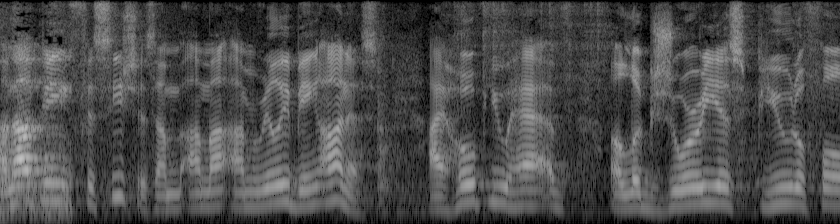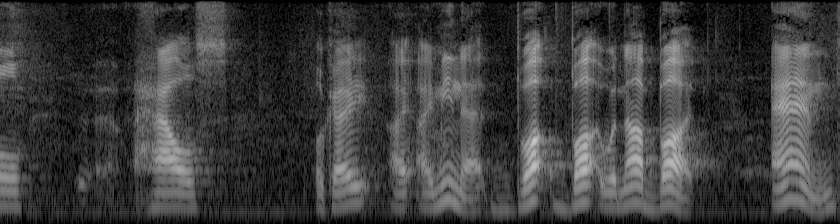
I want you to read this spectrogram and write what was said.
I'm not being facetious. I'm. I'm. I'm really being honest. I hope you have a luxurious, beautiful uh, house. Okay, I, I mean that. But, but, well, not but, and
